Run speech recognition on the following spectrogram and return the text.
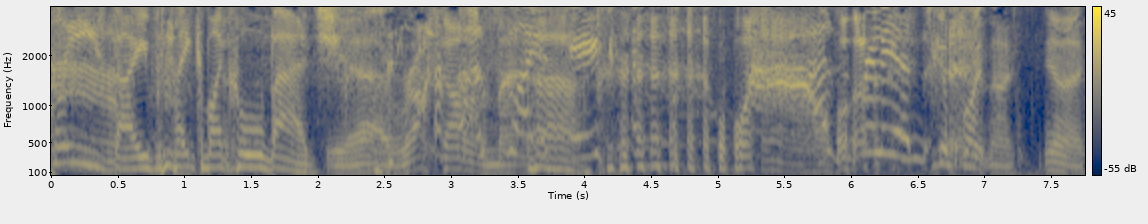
please, Dave, take my cool badge. yeah, rock on, man. Slayer gig. Wow. That's brilliant. It's a good point, though. You know.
